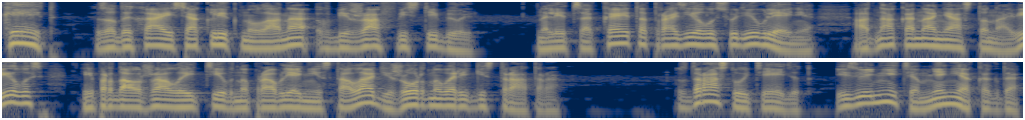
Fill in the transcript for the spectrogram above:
«Кейт!» – задыхаясь, окликнула она, вбежав в вестибюль. На лице Кейт отразилось удивление, однако она не остановилась и продолжала идти в направлении стола дежурного регистратора. «Здравствуйте, Эдит. Извините, мне некогда.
